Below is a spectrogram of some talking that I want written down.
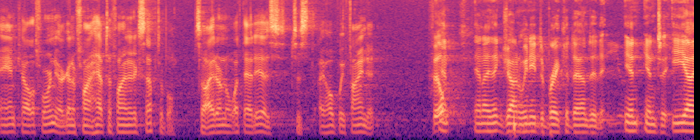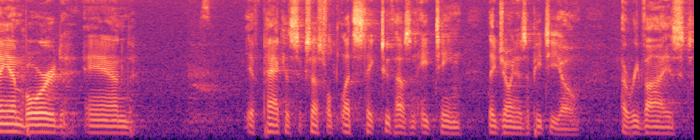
and California are going to have to find it acceptable. So I don't know what that is. Just I hope we find it. Phil? And, and I think, John, we need to break it down to, in, into EIM board and if PAC is successful, let's take 2018, they join as a PTO, a revised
